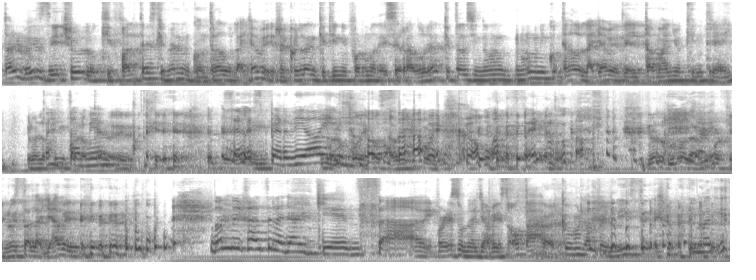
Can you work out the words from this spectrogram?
tal vez, de hecho, lo que falta es que no han encontrado la llave. ¿Recuerdan que tiene forma de cerradura? ¿Qué tal si no, no han encontrado la llave del tamaño que entre ahí? No la pueden También. colocar. Se les perdió No y lo no podemos abrir saben por- cómo hacerlo. No lo podemos abrir porque no está la llave. ¿Dónde dejaste la llave? ¿Quién sabe? Pero es una llave sota. ¿Cómo la perdiste? Imagi-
